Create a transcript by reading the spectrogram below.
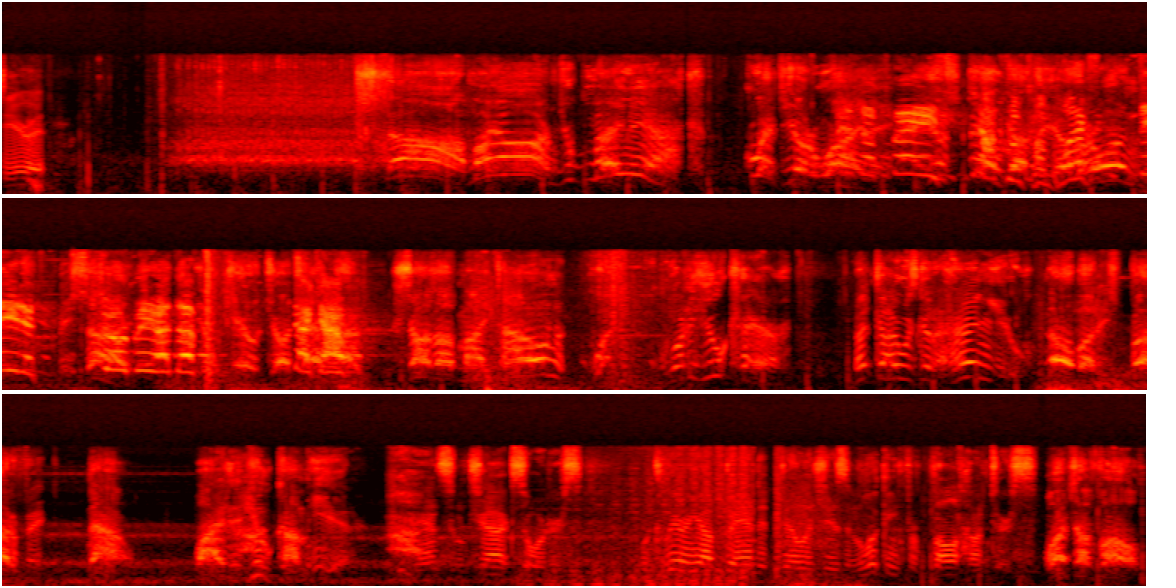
Let's hear it. Ah, my arm, you maniac! Quit your whining! In the face! You still got the other one? Need it! Besides, Shoot me in the... Thank you, Judge Edgar. Shut up, my town! What? What do you care? That guy was gonna hang you. Nobody's perfect. Now, why did you come here? Handsome Jack's orders. We're clearing out bandit villages and looking for vault hunters. What's a vault?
